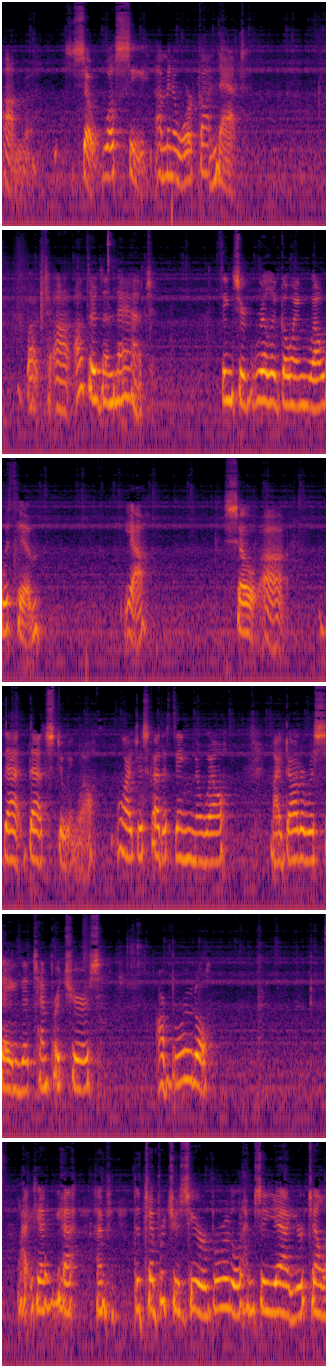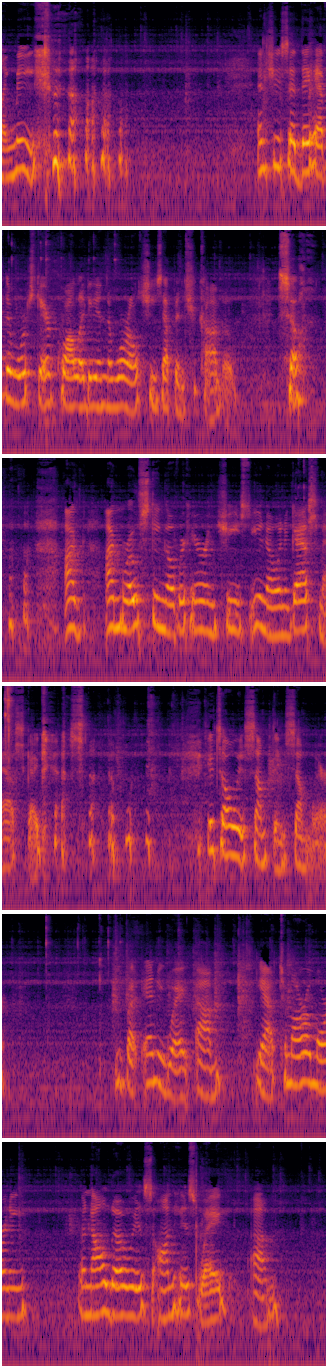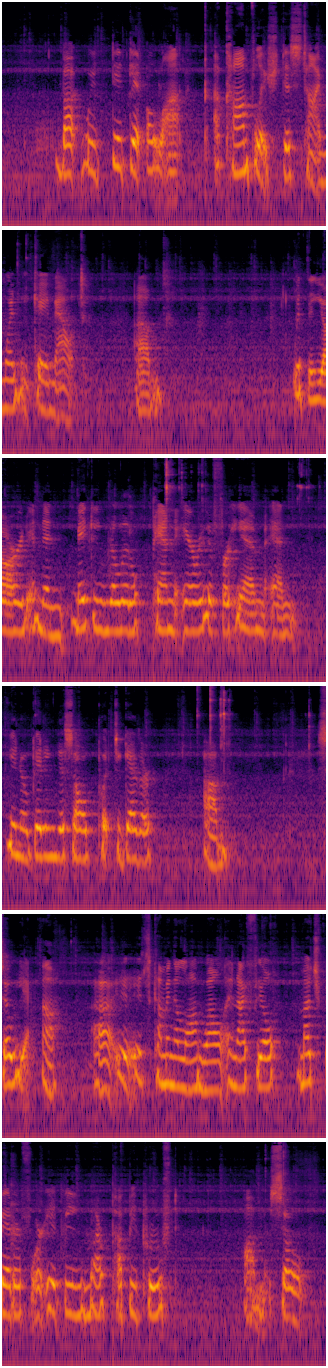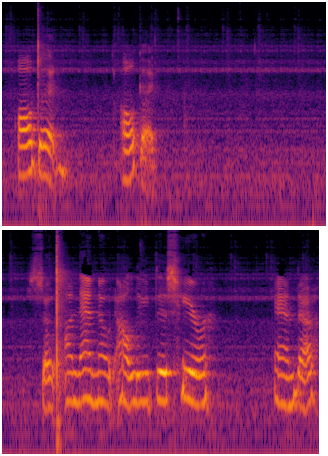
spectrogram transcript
Um, so we'll see. I'm going to work on that. But uh, other than that, things are really going well with him. Yeah. So uh, that that's doing well. Oh, I just got a thing, Noel. My daughter was saying the temperatures are brutal. I, yeah, yeah. I'm, the temperatures here are brutal. I'm saying, yeah, you're telling me. and she said they have the worst air quality in the world. She's up in Chicago. So I'm, I'm roasting over here, and she's, you know, in a gas mask, I guess. it's always something somewhere. But anyway, um, yeah, tomorrow morning, Ronaldo is on his way. Um, but we did get a lot accomplished this time when he came out um, with the yard and then making the little pen area for him and, you know, getting this all put together. Um, so, yeah, uh, uh, it, it's coming along well, and I feel much better for it being more puppy proofed. Um, so, all good, all good. So on that note, I'll leave this here and, uh,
